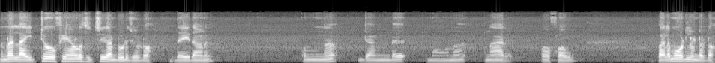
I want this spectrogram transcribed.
നമ്മുടെ ലൈറ്റ് ഓഫ് ചെയ്യാനുള്ള സ്വിച്ച് കണ്ടുപിടിച്ചു കേട്ടോ. ഇത് ഇതാണ്. ഒന്ന് രണ്ട് മൂന്ന് നാല്. ഓഫാവും പല മോഡലുണ്ട് കേട്ടോ.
